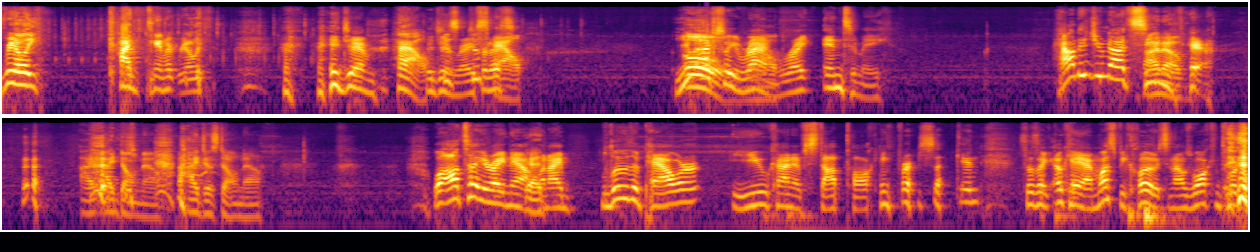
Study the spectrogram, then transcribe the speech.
really? God damn it! Really? Hey Jim, How? Hey, Jim, just just for this? how? you Oh, actually ran wow. right into me. How did you not see I me there? I, I don't know. I just don't know. Well, I'll tell you right now. Yeah. When I blew the power, you kind of stopped talking for a second. So I was like, okay, I must be close, and I was walking towards the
